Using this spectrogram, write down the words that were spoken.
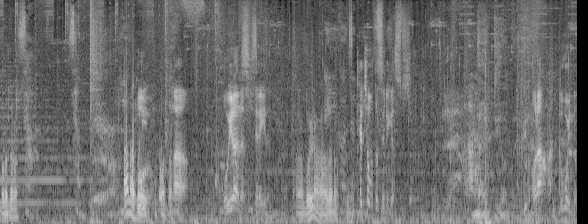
뭐라더라 4, 3, 아나 소리 뭐, 맞다 아 모이라는 쓰레기다. 어 뭐이랑 안 하더라. 태초부터 쓰레기였어. 어라 누구 있노?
